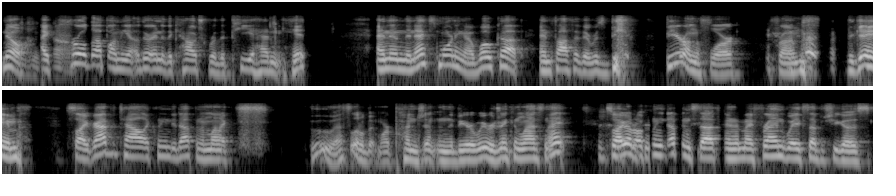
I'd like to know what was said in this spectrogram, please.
No, Oh, I no. curled up on the other end of the couch where the pee hadn't hit. And then the next morning I woke up and thought that there was be- beer on the floor from the game. So I grabbed a towel, I cleaned it up, and I'm like, ooh, that's a little bit more pungent than the beer we were drinking last night. So I got all cleaned up and stuff. And then my friend wakes up and she goes,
